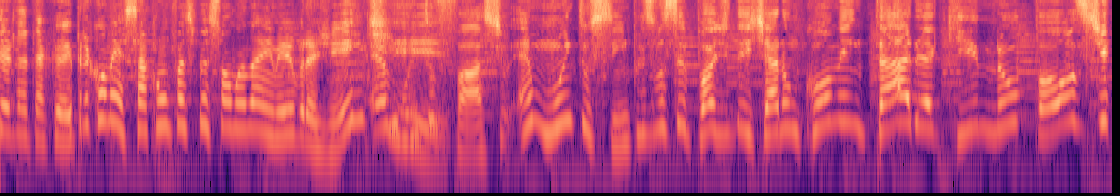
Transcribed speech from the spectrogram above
Sr. Tatacan. E pra começar, como faz o pessoal mandar e-mail pra gente? É muito fácil, é muito simples. Você pode deixar um comentário aqui no post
